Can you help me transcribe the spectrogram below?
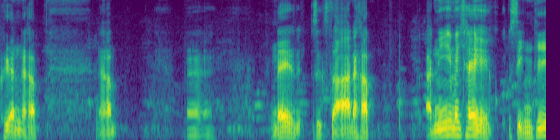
เพื่อนๆนะครับนะครับได้ศึกษานะครับ อันนี้ไม่ใช่สิ่งที่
